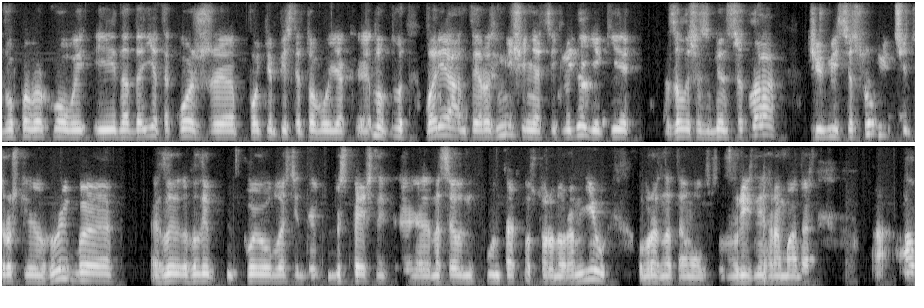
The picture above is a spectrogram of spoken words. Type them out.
двоповерховий, і надає також потім, після того як ну варіанти розміщення цих людей, які залишаться без житла, чи в місті Сумі, чи трошки глиб гли- Глибкої області, де безпечних е, населених пунктах, ну, сторону рамнів, образно там в різних громадах. А-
